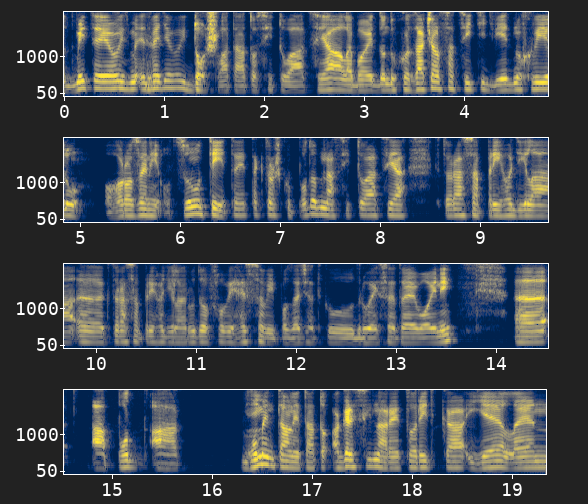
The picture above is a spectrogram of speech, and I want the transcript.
Dmitriovi Medvedevovi došla táto situácia, alebo jednoducho začal sa cítiť v jednu chvíľu ohrozený, odsunutý. To je tak trošku podobná situácia, ktorá sa prihodila, e, ktorá sa prihodila Rudolfovi Hesovi po začiatku druhej svetovej vojny. E, a, pod, a momentálne táto agresívna retorika je len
